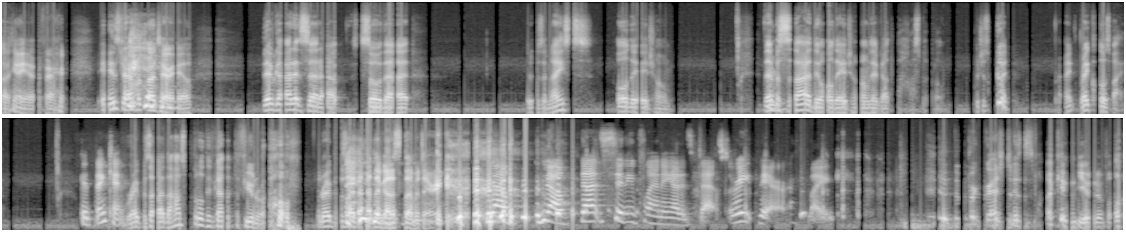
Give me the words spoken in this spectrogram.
uh, yeah, yeah, fair. In Stratford, Ontario, they've got it set up so that there's a nice old age home. Then Hmm. beside the old age home, they've got the hospital, which is good, right? Right close by. Good thinking. Right beside the hospital, they've got the funeral home, and right beside that, they've got a cemetery. Now, now that's city planning at its best, right there. Like, the progression is fucking beautiful.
